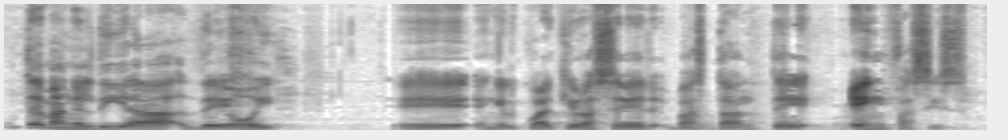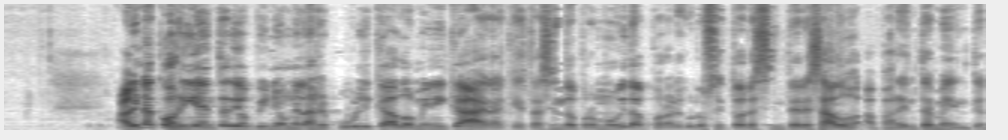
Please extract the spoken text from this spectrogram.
un tema en el día de hoy eh, en el cual quiero hacer bastante énfasis. Hay una corriente de opinión en la República Dominicana que está siendo promovida por algunos sectores interesados, aparentemente,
